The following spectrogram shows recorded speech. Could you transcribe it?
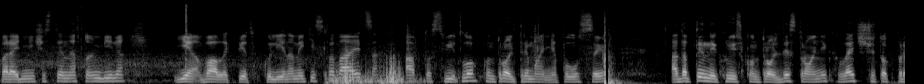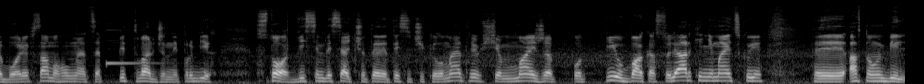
передньої частини автомобіля. Є валик під колінами, який складається, автосвітло, контроль тримання полоси. Адаптивний круїз-контроль Destronік, LED щиток приборів. Саме головне це підтверджений пробіг 184 тисячі кілометрів, ще майже от пів бака солярки німецької. Е, Автомобіль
